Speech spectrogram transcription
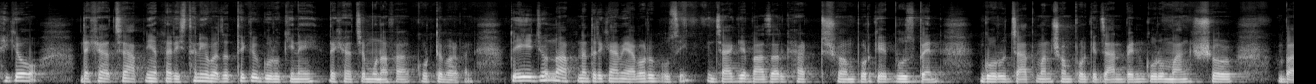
থেকেও দেখা যাচ্ছে আপনি আপনার স্থানীয় বাজার থেকেও গরু কিনে দেখা যাচ্ছে মুনাফা করতে পারবেন। তো এই জন্য আপনাদেরকে আমি আবারও বুঝি যে আগে বাজার ঘাট সম্পর্কে বুঝবেন, গরুর জাতমান সম্পর্কে জানবেন গরু মাংস বা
